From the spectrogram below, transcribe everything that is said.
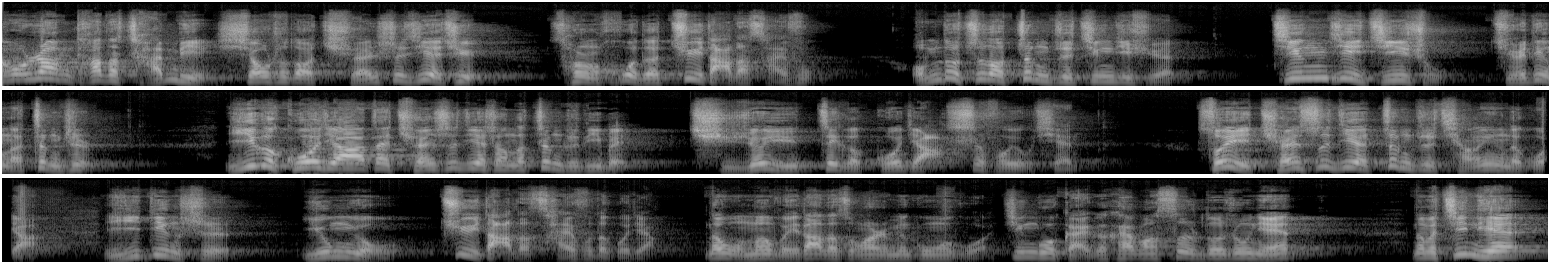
后让他的产品销售到全世界去，从而获得巨大的财富。我们都知道政治经济学，经济基础决定了政治。一个国家在全世界上的政治地位取决于这个国家是否有钱。所以，全世界政治强硬的国家一定是拥有巨大的财富的国家。那我们伟大的中华人民共和国经过改革开放四十多周年，那么今天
